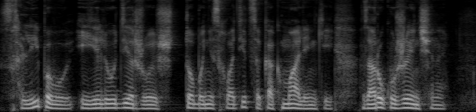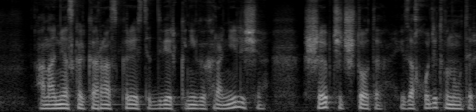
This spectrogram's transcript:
Схлипываю и еле удерживаюсь, чтобы не схватиться, как маленький, за руку женщины. Она несколько раз крестит дверь книгохранилища, шепчет что-то и заходит внутрь.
